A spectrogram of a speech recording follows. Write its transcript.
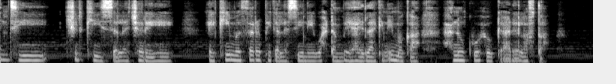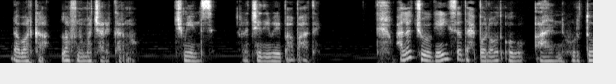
intii jidhkiisa la jarayay ee kimotherapyga la siinayay wax dhanbay laakiin iminka xanuunku wuxuu gaadhay lafta. Dhabarka lafna ma jari karno. Jmeans rajadii way baabaatay waxaa la joogay saddex bilood oo aan hurdo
